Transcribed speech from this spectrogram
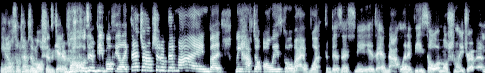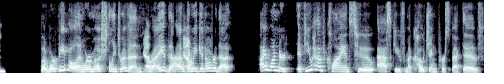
you know, sometimes emotions get involved and people feel like that job should have been mine. But we have to always go by what the business needs and not let it be so emotionally driven but we're people and we're emotionally driven, yep. right? How yep. can we get over that? I wonder if you have clients who ask you from a coaching perspective,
